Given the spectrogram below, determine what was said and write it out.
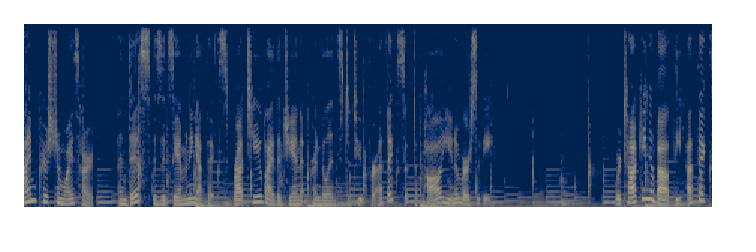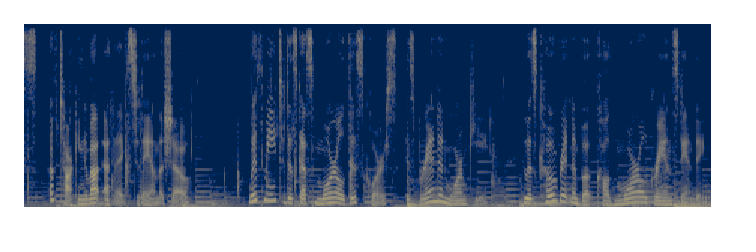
I'm Christiane Wisehart, and this is Examining Ethics, brought to you by the Janet Prindle Institute for Ethics at DePauw University. We're talking about the ethics of talking about ethics today on the show. With me to discuss moral discourse is Brandon Warmke, who has co written a book called Moral Grandstanding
